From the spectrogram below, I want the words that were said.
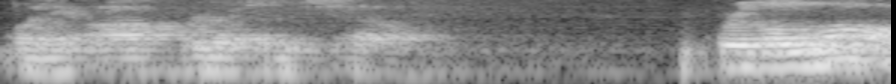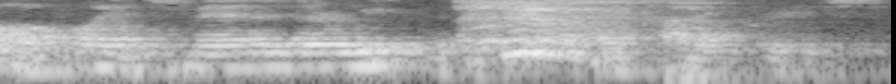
when he offered up himself. For the law appoints men in their weakness as high priest.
